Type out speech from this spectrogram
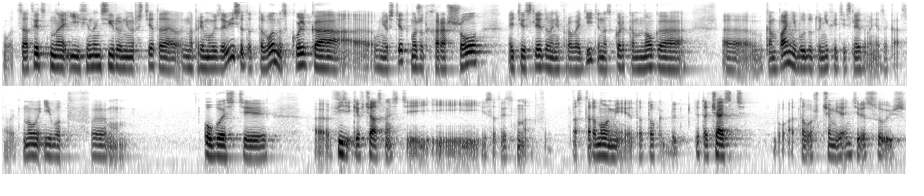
Вот, соответственно, и финансирование университета напрямую зависит от того, насколько э, университет может хорошо эти исследования проводить и насколько много э, компаний будут у них эти исследования заказывать. Ну и вот в э, области э, физики, в частности, и, соответственно, в астрономии это то, как бы, это часть от того, чем я интересуюсь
